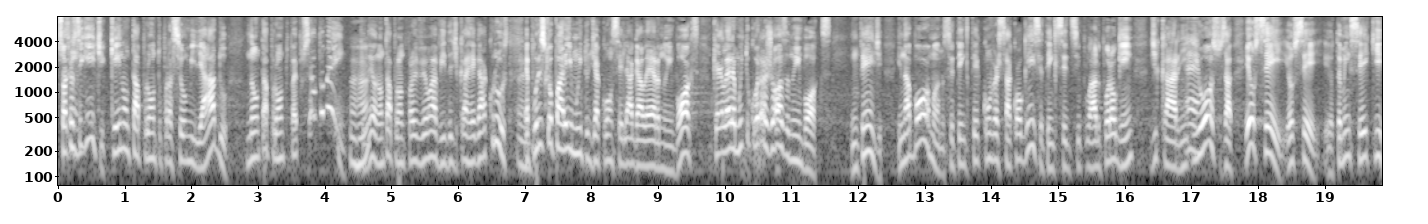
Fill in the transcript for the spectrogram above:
Só que é o Sim. seguinte, quem não está pronto para ser humilhado, não está pronto para ir para o céu também. Aham. Entendeu? Não está pronto para viver uma vida de carregar a cruz. É. É. por isso que eu parei muito de aconselhar a galera no inbox, porque a galera é muito corajosa no inbox. Entende? E na boa, mano, você tem que ter que conversar com alguém, você tem que ser discipulado por alguém de carne É. e osso, sabe? Eu sei, eu sei, eu também sei que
